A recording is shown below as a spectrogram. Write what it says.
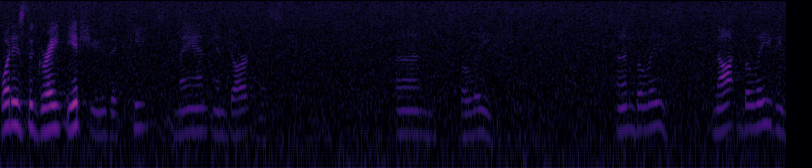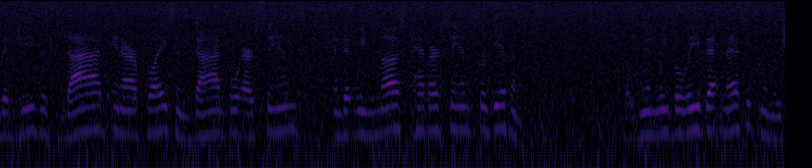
What is the great issue that keeps man in darkness? Unbelief, not believing that Jesus died in our place and died for our sins, and that we must have our sins forgiven. But when we believe that message, when we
